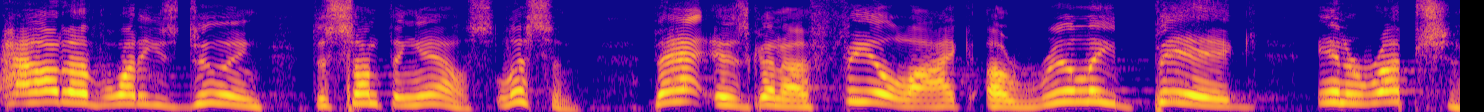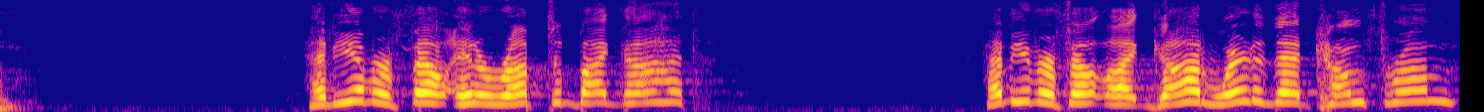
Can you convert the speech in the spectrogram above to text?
out of what he's doing to something else, listen, that is going to feel like a really big interruption. Have you ever felt interrupted by God? Have you ever felt like, God, where did that come from?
